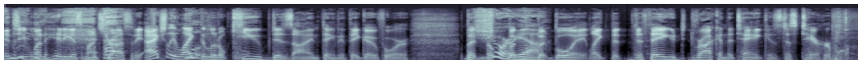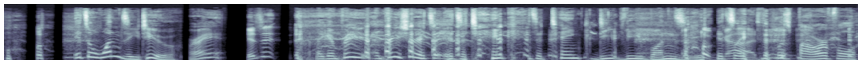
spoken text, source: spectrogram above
into one hideous monstrosity. I actually like well- the little cube design thing that they go for, but Sure, but, yeah. But boy, like the the thing rocking the tank is just terrible. it's a onesie too, right? Is it? Like I'm pretty, I'm pretty sure it's a, it's a tank, it's a tank deep V onesie. Oh, it's like the most powerful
